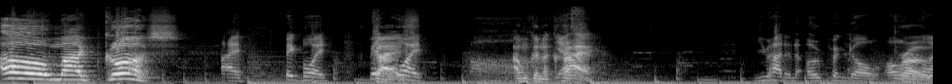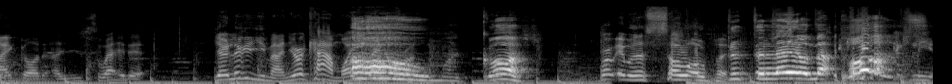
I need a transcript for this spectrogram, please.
Oh my gosh! Hi, big boy. Big Guys. boy. I'm gonna oh, Yes. cry. You had an open goal. Oh Bro. my god, and you sweated it. Yo, look at you, man. You're a cam. Why are Oh my gosh! bro? It was so open. The delay on that pass! Actually,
